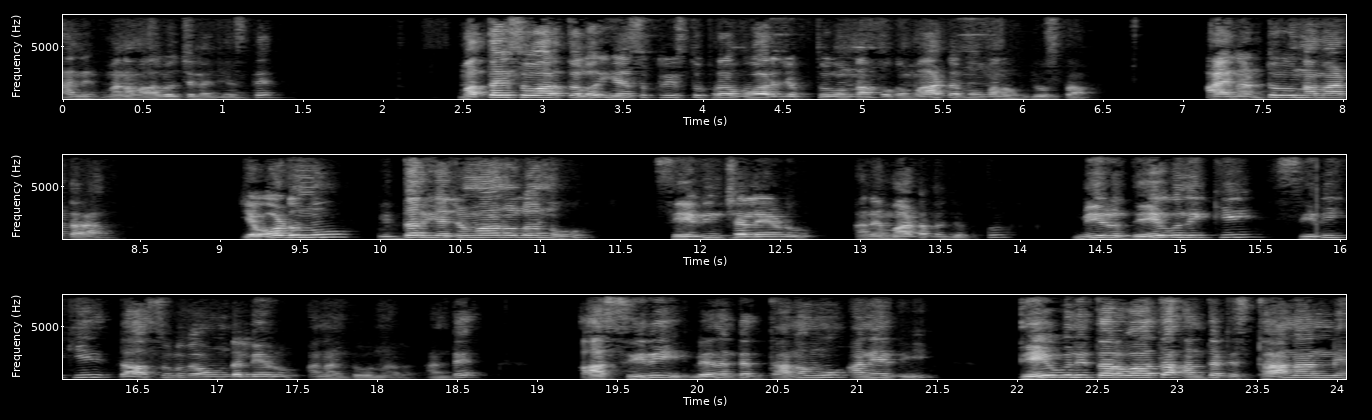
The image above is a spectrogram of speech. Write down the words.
అని మనం ఆలోచన చేస్తే మత్తయి సువార్తలో యేసుక్రీస్తు ప్రభు వారు చెప్తూ ఉన్న ఒక మాటను మనం చూస్తాం. ఆయన అంటూ ఉన్న మాట ఎవడును ఇద్దరు యజమానులను సేవించలేడు అనే మాటను చెప్తూ మీరు దేవునికి సిరికి దాసులుగా ఉండలేరు అని అంటూ ఉన్నారు అంటే ఆ సిరి లేదంటే ధనము అనేది దేవుని తర్వాత అంతటి స్థానాన్ని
